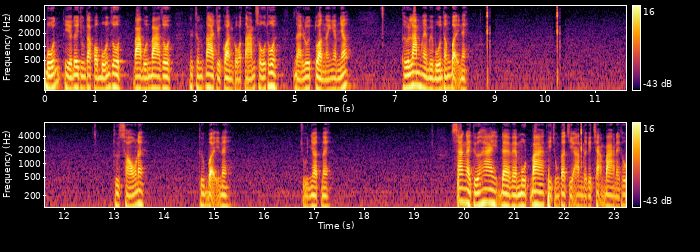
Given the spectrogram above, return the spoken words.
4 thì ở đây chúng ta có 4 rồi 343 rồi. Thì chúng ta chỉ còn có 8 số thôi, để lôi tuần anh em nhé. Thứ 5 ngày 14 tháng 7 này. Thứ 6 này. Thứ 7 này. Chủ nhật này sang ngày thứ hai, đề về 13 thì chúng ta chỉ ăn được cái chạm 3 này thôi.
